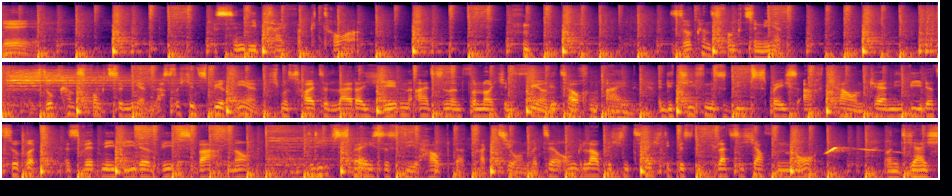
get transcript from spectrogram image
Yeah. Es sind die drei Faktoren. So kann es funktionieren. So kann's funktionieren. Lasst euch inspirieren. Ich muss heute leider jeden einzelnen von euch entführen. Wir tauchen ein in die Tiefen des Deep Space 8K und kehren nie wieder zurück. Es wird nie wieder wie es war, no. Deep Space ist die Hauptattraktion. Mit der unglaublichen Technik bist du plötzlich auf dem Mond. Und ja, ich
